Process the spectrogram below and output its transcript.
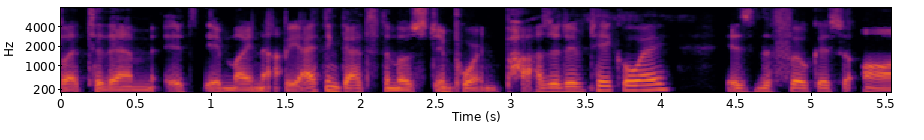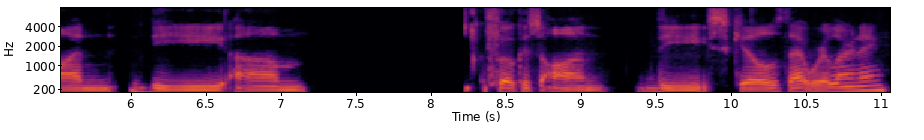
but to them it it might not be i think that's the most important positive takeaway is the focus on the um, focus on the skills that we're learning.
